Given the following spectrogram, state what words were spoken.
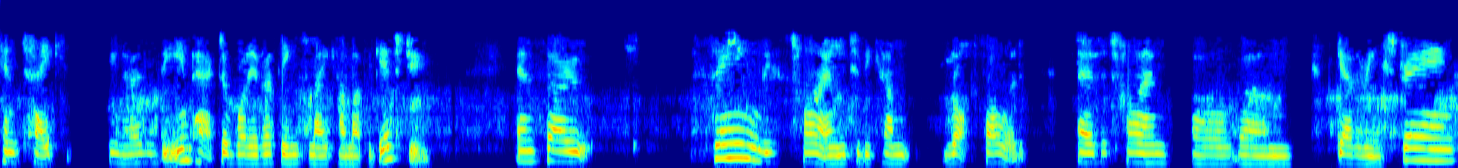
can take, you know, the impact of whatever things may come up against you. And so seeing this time to become rock solid as a time of um, gathering strength,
